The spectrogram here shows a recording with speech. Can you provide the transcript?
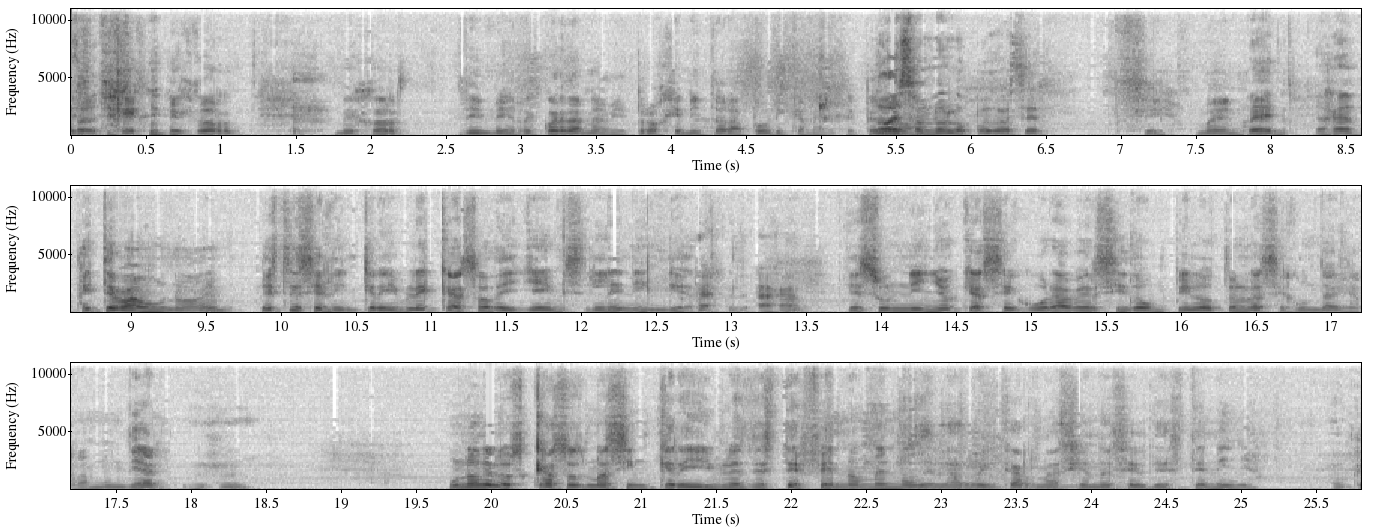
Este, mejor, mejor dime, recuérdame a mi progenitora públicamente. Pero, No, eso no lo puedo hacer. Sí, bueno. Bueno, ajá. Ahí te va uno, ¿eh? Este es el increíble caso de James Leninger. Ajá. Es un niño que asegura haber sido un piloto en la Segunda Guerra Mundial. ujú, Uno de los casos más increíbles de este fenómeno de la reencarnación es el de este niño. Ok.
